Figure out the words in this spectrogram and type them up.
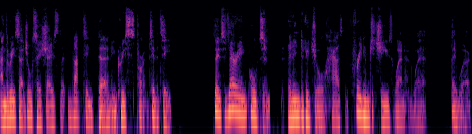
And the research also shows that that in turn increases productivity. So it's very important that an individual has the freedom to choose when and where they work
